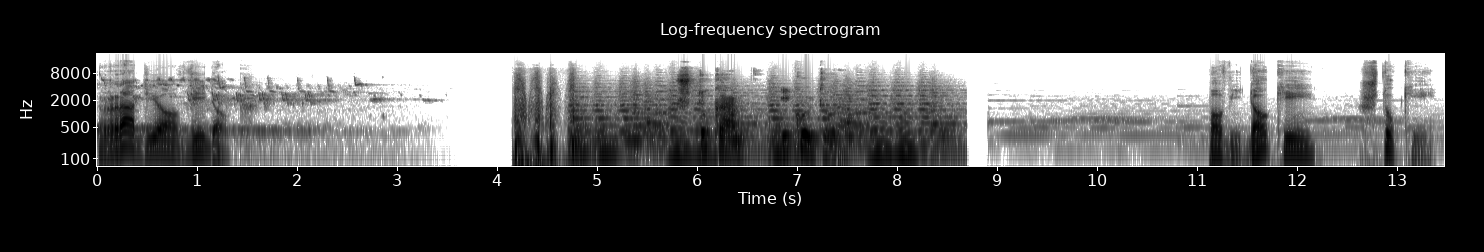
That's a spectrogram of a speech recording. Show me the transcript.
Radio Widok. Sztuka i kultura. Powidoki sztuki.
